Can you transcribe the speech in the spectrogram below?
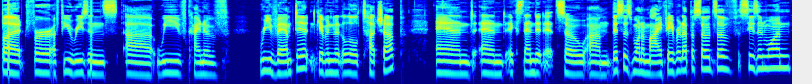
but for a few reasons, uh, we've kind of revamped it, given it a little touch up. And and extended it. So um, this is one of my favorite episodes of season one.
